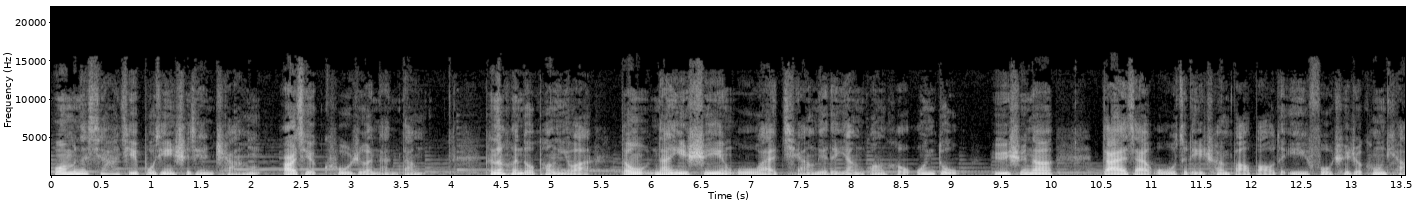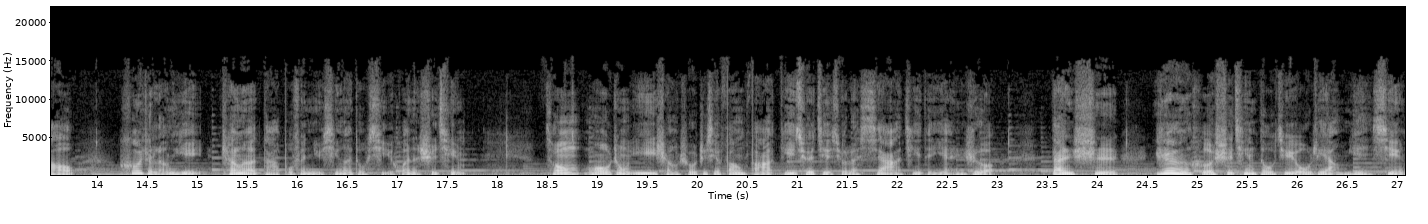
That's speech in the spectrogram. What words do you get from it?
我们的夏季不仅时间长，而且酷热难当。可能很多朋友啊都难以适应屋外强烈的阳光和温度，于是呢，待在屋子里穿薄薄的衣服，吹着空调，喝着冷饮，成了大部分女性啊都喜欢的事情。从某种意义上说，这些方法的确解决了夏季的炎热，但是任何事情都具有两面性。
